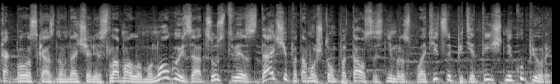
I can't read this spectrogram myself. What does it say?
как было сказано в начале, сломал ему ногу из-за отсутствия сдачи, потому что он пытался с ним расплатиться пятитысячной купюрой.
